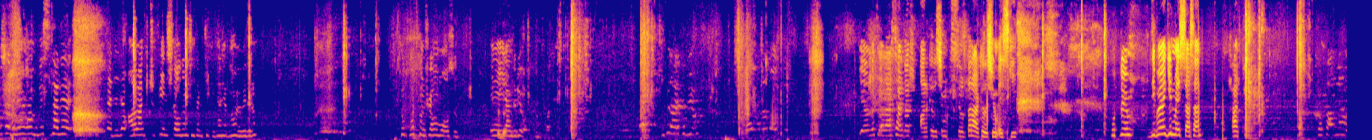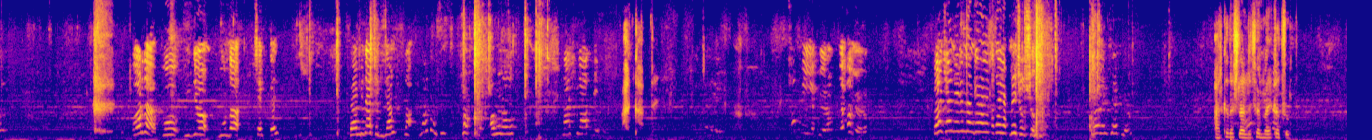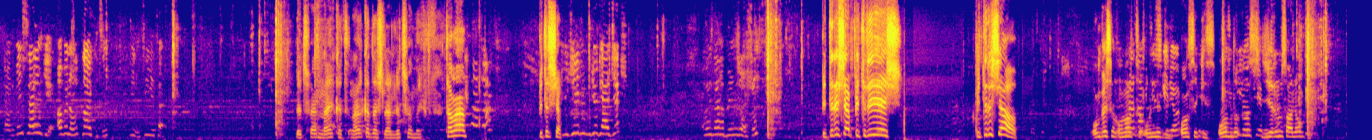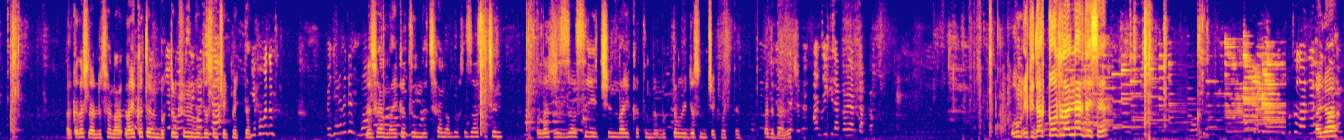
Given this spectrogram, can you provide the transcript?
arkadaşlar ben Emirhan bugün sizlerle edeceğim. Ama ben küçük bir enişte olduğum için tabii teknikler yapamayabilirim. Çok boş konuşuyorum ama olsun. Beni eğlendiriyor konuşmak. Evet, bu kadar yapabiliyorum. Yanımdaki Ömer Serdar arkadaşım, sınıftan arkadaşım eski. Mutluyum. Dibime girme istersen. Şarkı. Bu arada bu video burada çektim. Ben bir daha çekeceğim. Za- Zaten siz çok abone olup like atmıyorsunuz. Çok mu iyi yapıyorum? Yapamıyorum. Ben kendi elimden gelen kadar yapmaya çalışıyorum. Böyle bir şey yapıyorum. Arkadaşlar lütfen like atın. Yani ben isterdim ki abone olup like atın. Benim için yeter. Lütfen like atın arkadaşlar lütfen like atın. Tamam. Bitireceğim. İlgili bir video gelecek. O yüzden haberiniz olsun. Bitiriş yap bitiriş. Bitiriş yap. 15 saniye, 16, Birazdan bitiriş 17, geliyor. 18, Çok iyi 19, yapacağım. 20 saniye oldu. Arkadaşlar lütfen like atın. Bıktım şunun videosunu çekmekten. Yapamadım. Beceremedim. Lütfen like atın lütfen Allah rızası için. Allah rızası için like atın. Ben bıktım videosunu çekmekten. Hadi lütfen. Anca iki dakika veya bir dakika. Oğlum 2 dakika oldu lan neredeyse. Alo.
